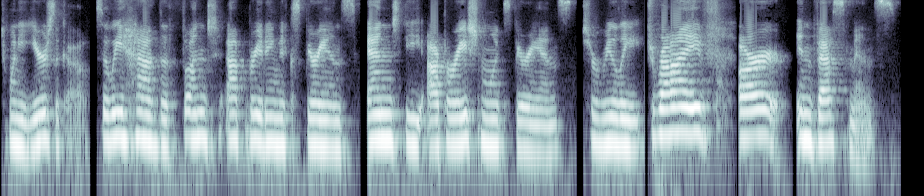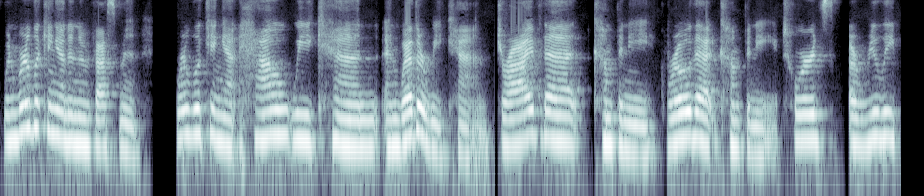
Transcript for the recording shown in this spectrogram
20 years ago. So we have the fund operating experience and the operational experience to really drive our investments. When we're looking at an investment, we're looking at how we can and whether we can drive that company, grow that company towards a really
